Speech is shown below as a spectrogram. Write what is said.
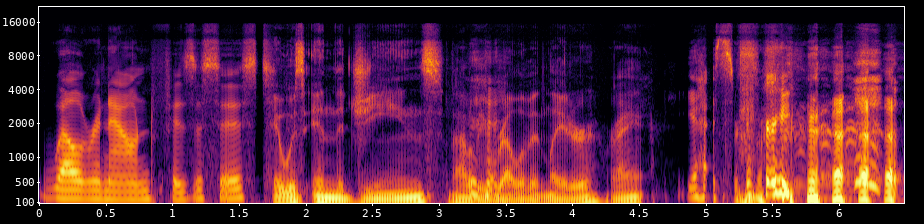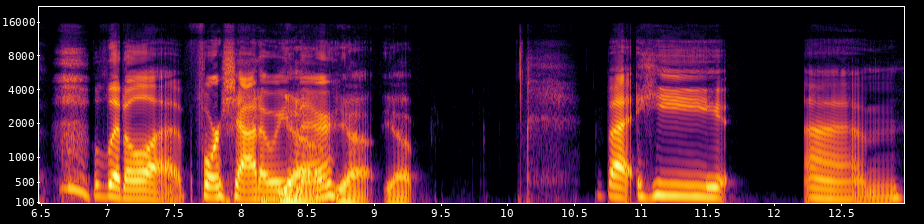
well renowned physicist. It was in the genes. That'll be relevant later, right? Yes, very little uh, foreshadowing yeah, there. yeah, yeah. But he um,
